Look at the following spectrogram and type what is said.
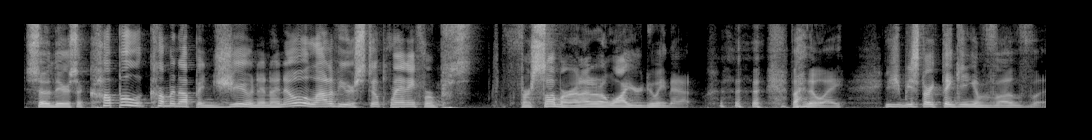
So there's a couple coming up in June, and I know a lot of you are still planning for for summer, and I don't know why you're doing that. By the way, you should be start thinking of, of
